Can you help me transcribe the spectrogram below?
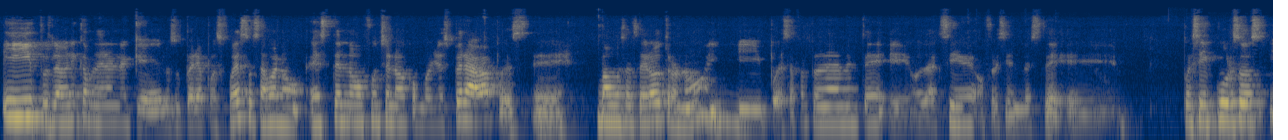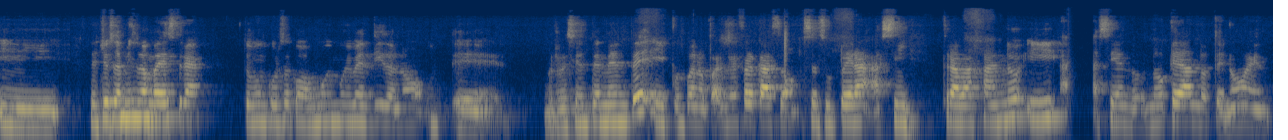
Y pues la única manera en la que lo superé pues fue o sea, bueno, este no funcionó como yo esperaba, pues eh, vamos a hacer otro, ¿no? Y, pues afortunadamente eh, ODAC sigue ofreciendo este, eh, pues sí, cursos y de hecho esa misma maestra tuvo un curso como muy, muy vendido, ¿no? Recientemente y pues bueno, para mí el fracaso se supera así, trabajando y haciendo, no quedándote, ¿no? en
